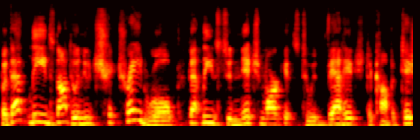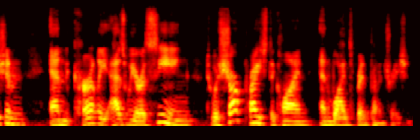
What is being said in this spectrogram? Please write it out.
But that leads not to a new tra- trade rule, that leads to niche markets, to advantage, to competition, and currently, as we are seeing, to a sharp price decline and widespread penetration.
